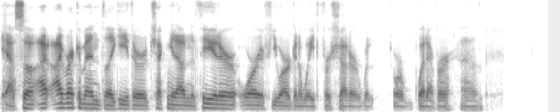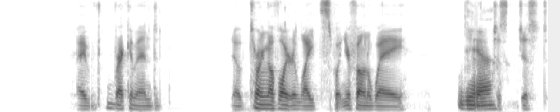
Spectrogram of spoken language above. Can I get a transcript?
yeah. So I, I recommend like either checking it out in the theater or if you are gonna wait for Shudder or whatever. Um, I recommend you know turning off all your lights, putting your phone away, yeah, just just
